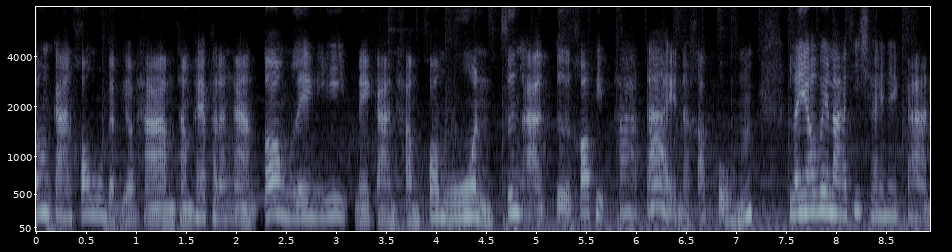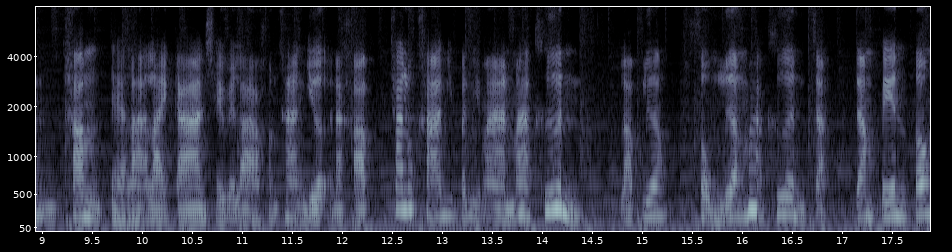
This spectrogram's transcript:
ต้องการข้อมูลแบบเรียลไทม์ทำให้พนักงานต้องเร่งรีบในการทำข้อมูล ซึ่งอาจเกิดข้อผิดพลาดได้นะครับผมระยะเวลาที่ใช้ในการทำแต่ละรายการใช้เวลาค่อนข้างเยอะนะครับ ถ้าลูกค้ามีปริมาณมากขึ้น รับเรื่องส่งเรื่องมากขึ้นจะจำเป็นต้อง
